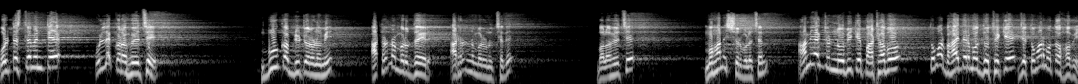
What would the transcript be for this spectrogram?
ওল্ড টেস্টামেন্টে উল্লেখ করা হয়েছে বুক অব ডিউটোরনমি আঠারো নম্বর অধ্যায়ের আঠারো নম্বর অনুচ্ছেদে বলা হয়েছে মহানেশ্বর বলেছেন, আমি একজন নবীকে পাঠাবো তোমার ভাইদের মধ্য থেকে যে তোমার মতো হবে।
